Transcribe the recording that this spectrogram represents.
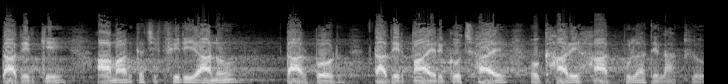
তাদেরকে আমার কাছে ফিরিয়ে আনো। তারপর তাদের পায়ের গোছায় ও ঘাড়ে হাত বুলাতে লাগল।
